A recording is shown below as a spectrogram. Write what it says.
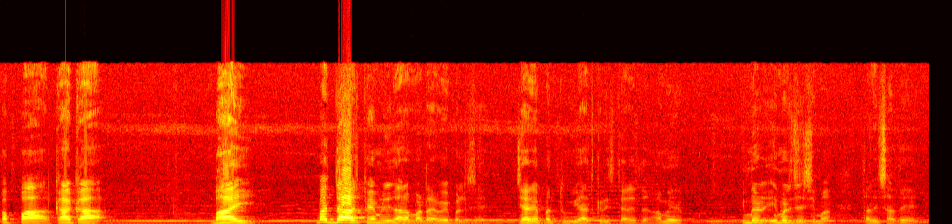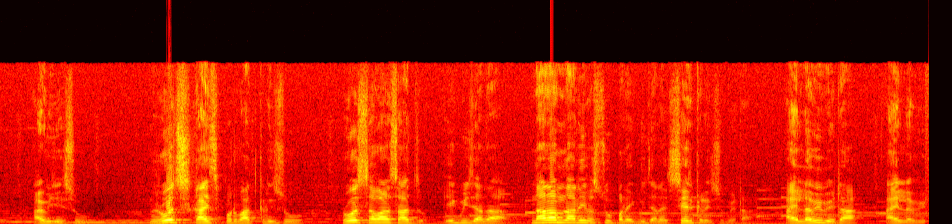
પપ્પા, કાકા, ભાઈ, બધા જ ફેમિલી તારા માટે અવેલેબલ છે. જ્યારે પણ તું યાદ કરીશ, ત્યારે અમે ઇમરજન્સીમાં તારી સાથે આવી જઈશું. રોજ સ્કાઈસ પર વાત કરીશું. રોજ સવાર સાંજ એકબીજાના નાનામાં નાની વસ્તુ પણ એકબીજાને શેર કરીશું બેટા. આઈ લવ યુ બેટા. આઈ લવ યુ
